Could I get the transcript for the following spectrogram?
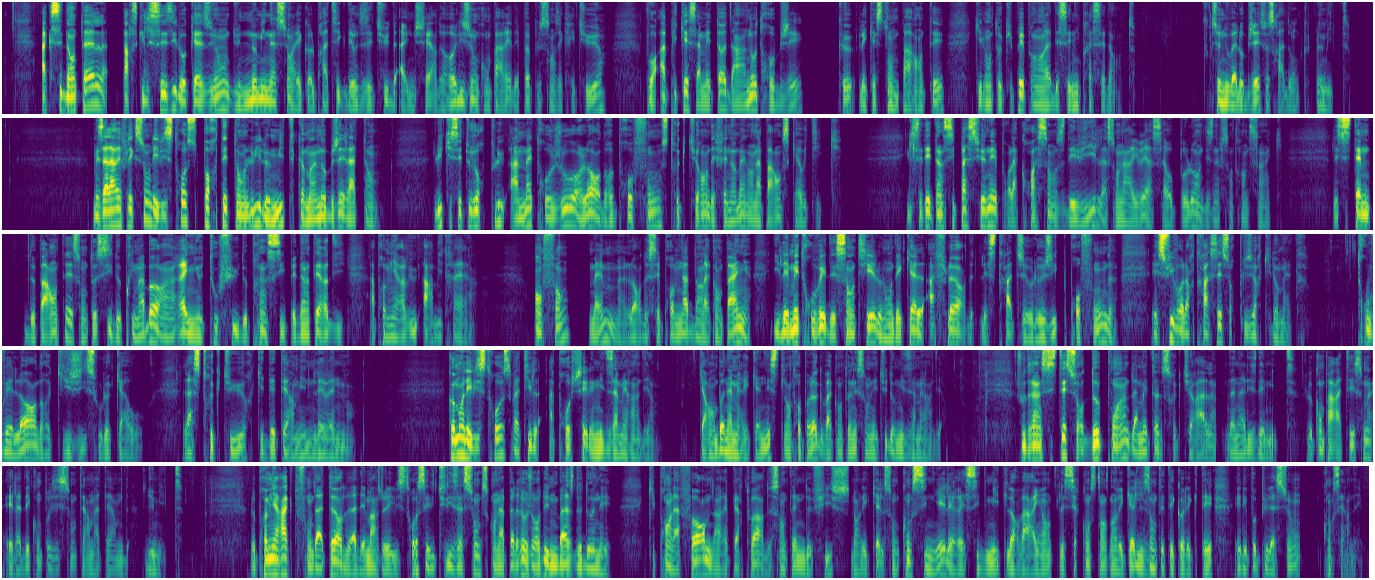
Accidentel parce qu'il saisit l'occasion d'une nomination à l'école pratique des hautes études à une chaire de religion comparée des peuples sans écriture pour appliquer sa méthode à un autre objet que les questions de parenté qui l'ont occupé pendant la décennie précédente. Ce nouvel objet, ce sera donc le mythe. Mais à la réflexion, Lévi-Strauss portait en lui le mythe comme un objet latent, lui qui s'est toujours plus à mettre au jour l'ordre profond structurant des phénomènes en apparence chaotiques. Il s'était ainsi passionné pour la croissance des villes à son arrivée à Sao Paulo en 1935. Les systèmes de parenté sont aussi de prime abord un règne touffu de principes et d'interdits, à première vue arbitraires. Enfant, même, lors de ses promenades dans la campagne, il aimait trouver des sentiers le long desquels affleurent les strates géologiques profondes et suivre leur tracé sur plusieurs kilomètres. Trouver l'ordre qui gît sous le chaos, la structure qui détermine l'événement. Comment Lévi-Strauss va-t-il approcher les mythes amérindiens? Car en bon américaniste, l'anthropologue va cantonner son étude aux mythes amérindiens. je voudrais insister sur deux points de la méthode structurale d'analyse des mythes, le comparatisme et la décomposition terme à terme du mythe. Le premier acte fondateur de la démarche de Lévi-Strauss c'est l'utilisation de ce qu'on appellerait aujourd'hui une base de données, qui prend la forme d'un répertoire de centaines de fiches dans lesquelles sont consignés les récits de mythes, leurs variantes, les circonstances dans lesquelles ils ont été collectés et les populations concernées.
